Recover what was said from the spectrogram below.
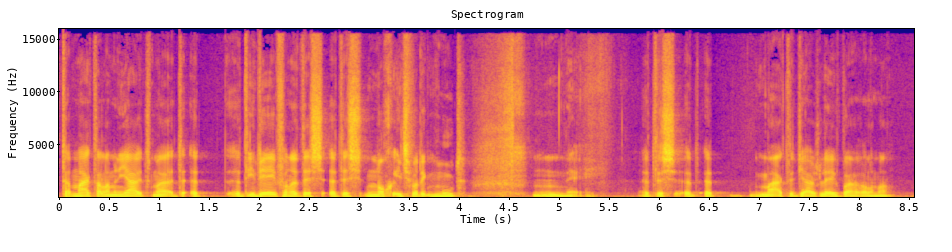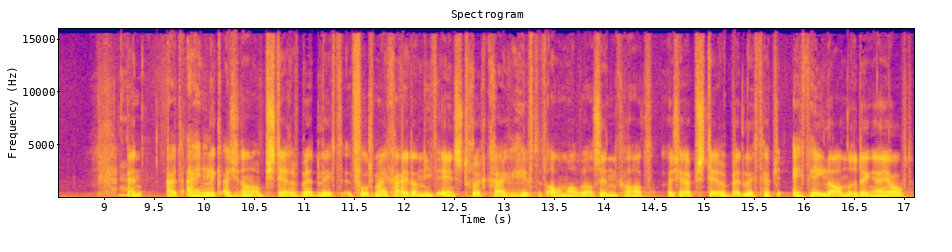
dat maakt allemaal niet uit. Maar het, het, idee van het is, het is nog iets wat ik moet. Nee. Het, is, het, het maakt het juist leefbaar allemaal. Ja. En uiteindelijk, als je dan op je sterfbed ligt, volgens mij ga je dan niet eens terugkrijgen, heeft het allemaal wel zin gehad. Als je op je sterfbed ligt, heb je echt hele andere dingen aan je hoofd.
